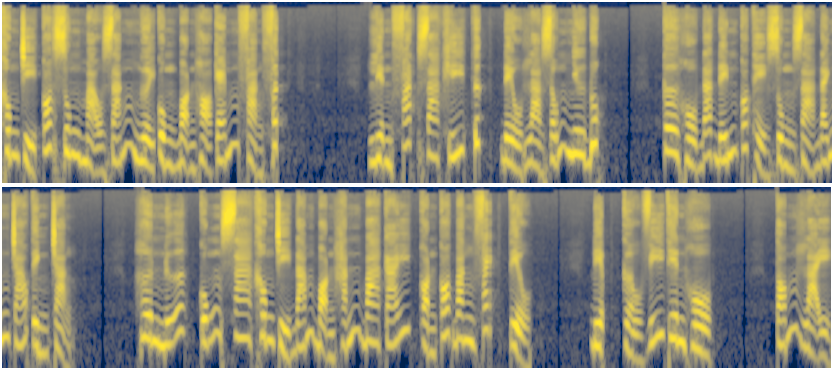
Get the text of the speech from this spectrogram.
không chỉ có dung mạo dáng người cùng bọn họ kém phản phất liền phát ra khí tức đều là giống như đúc. Cơ hồ đã đến có thể dùng giả đánh cháo tình trạng. Hơn nữa, cũng xa không chỉ đám bọn hắn ba cái, còn có băng phách tiểu. Điệp, cửu vĩ thiên hồ. Tóm lại,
